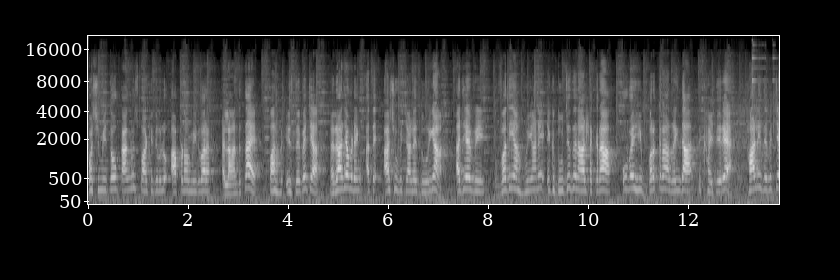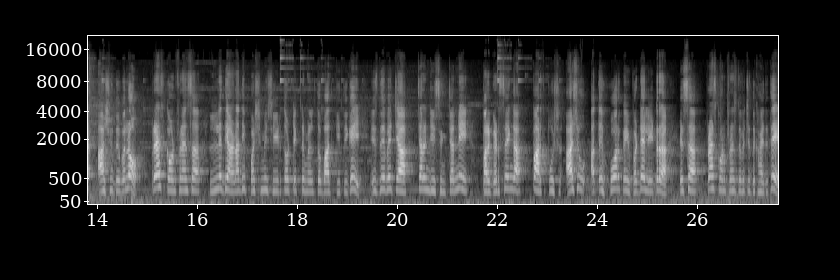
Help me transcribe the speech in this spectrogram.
ਪੱਛਮੀ ਤੋਂ ਕਾਂਗਰਸ ਪਾਰਟੀ ਦੇ ਵੱਲੋਂ ਆਪਣਾ ਉਮੀਦਵਾਰ ਐਲਾਨ ਦਿੱਤਾ ਹੈ। ਪਰ ਇਸ ਦੇ ਵਿੱਚ ਰਾਜਾ ਵੜਿੰਗ ਅਤੇ ਆਸ਼ੂ ਵਿਚਾਲੇ ਦੂਰੀਆਂ ਅਜੇ ਵੀ ਵਧੀਆਂ ਹੋਈਆਂ ਨੇ। ਇੱਕ ਦੂਜੇ ਦੇ ਨਾਲ ਟਕਰਾ ਉਵੇਂ ਹੀ ਬਰਕਰਾਰ ਰਹਿੰਦਾ ਦਿਖਾਈ ਦੇ ਰਿਹਾ ਹਾਲ ਹੀ ਦੇ ਵਿੱਚ ਆਸ਼ੂ ਦੇ ਵੱਲੋਂ ਪ੍ਰੈਸ ਕਾਨਫਰੰਸ ਲੁਧਿਆਣਾ ਦੀ ਪੱਛਮੀ ਸੀਟ ਤੋਂ ਟਿਕਟ ਮਿਲਣ ਤੋਂ ਬਾਅਦ ਕੀਤੀ ਗਈ। ਇਸ ਦੇ ਵਿੱਚ ਚਰਨਜੀਤ ਸਿੰਘ ਚੰਨੀ ਪ੍ਰਗਟ ਸਿੰਘ, ਭਾਰਤ ਭੂਸ਼ਣ ਆਸ਼ੂ ਅਤੇ ਹੋਰ ਕਈ ਵੱਡੇ ਲੀਡਰ ਇਸ ਪ੍ਰੈਸ ਕਾਨਫਰੰਸ ਦੇ ਵਿੱਚ ਦਿਖਾਈ ਦਿੱਤੇ।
